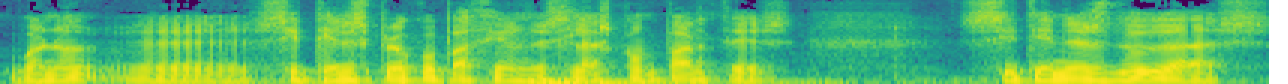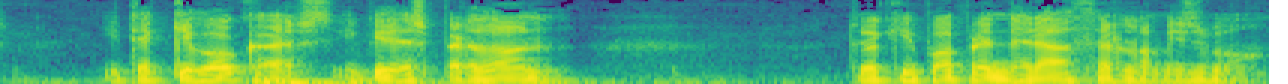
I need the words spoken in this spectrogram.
bueno, eh, si tienes preocupaciones y las compartes, si tienes dudas y te equivocas y pides perdón, tu equipo aprenderá a hacer lo mismo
